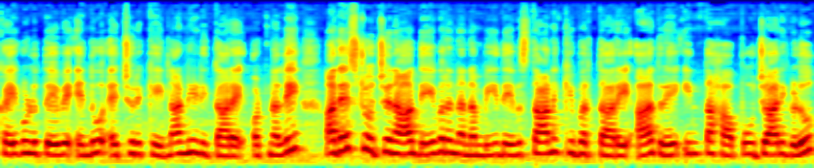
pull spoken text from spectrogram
ಕೈಗೊಳ್ಳುತ್ತೇವೆ ಎಂದು ಎಚ್ಚರಿಕೆಯನ್ನ ನೀಡಿದ್ದಾರೆ. ಒಟ್ನಲ್ಲಿ ಅದೆಷ್ಟು ಜನ ದೇವರನ್ನ ನಂಬಿ ದೇವಸ್ಥಾನಕ್ಕೆ ಬರ್ತಾರೆ. ಆದರೆ ಇಂತಹ ಪೂಜಾರಿಗಳು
